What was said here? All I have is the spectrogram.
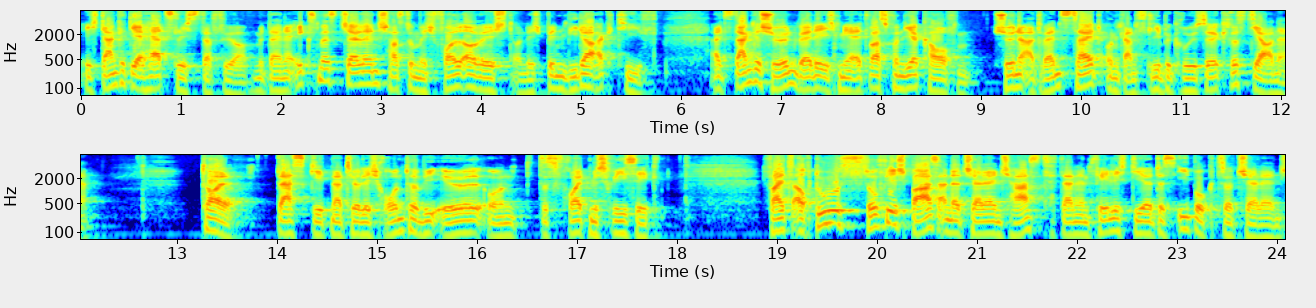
Ich danke dir herzlichst dafür. Mit deiner Xmas Challenge hast du mich voll erwischt und ich bin wieder aktiv. Als Dankeschön werde ich mir etwas von dir kaufen. Schöne Adventszeit und ganz liebe Grüße, Christiane. Toll, das geht natürlich runter wie Öl und das freut mich riesig. Falls auch du so viel Spaß an der Challenge hast, dann empfehle ich dir das E-Book zur Challenge.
